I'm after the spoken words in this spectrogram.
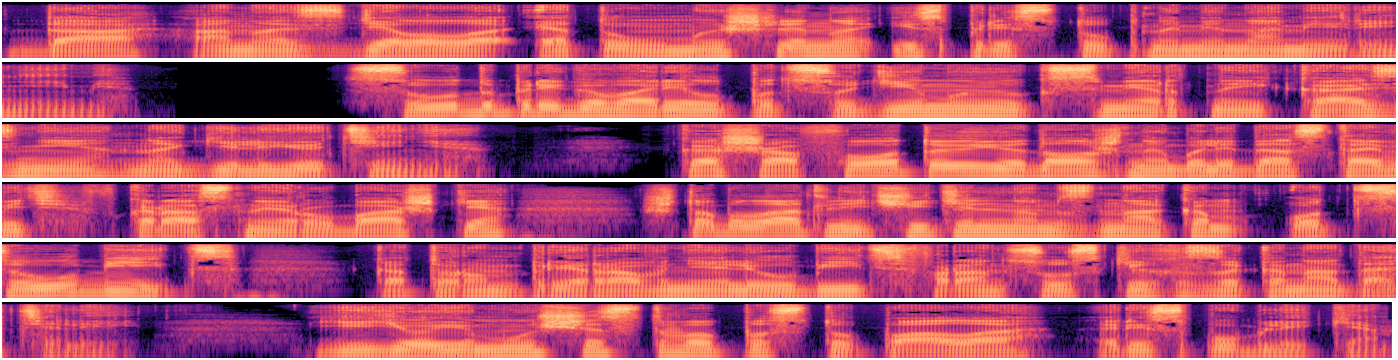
Да, она сделала это умышленно и с преступными намерениями. Суд приговорил подсудимую к смертной казни на гильотине. К эшафоту ее должны были доставить в красной рубашке, что было отличительным знаком отца-убийц, которым приравняли убийц французских законодателей. Ее имущество поступало республике.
